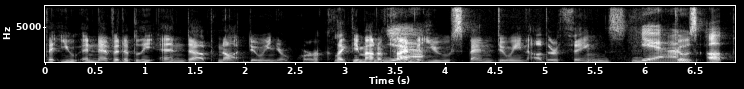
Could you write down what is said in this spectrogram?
that you inevitably end up not doing your work. Like the amount of time Yeah. that you spend doing other things Yeah. goes up,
